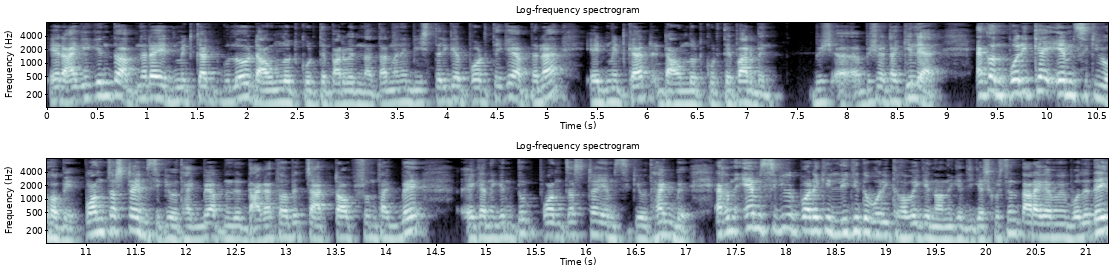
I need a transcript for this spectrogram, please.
এর আগে কিন্তু আপনারা এডমিট কার্ডগুলো ডাউনলোড করতে পারবেন না, তার মানে বিশ তারিখের পর থেকে আপনারা এডমিট কার্ড ডাউনলোড করতে পারবেন। বিষ- বিষয়টা ক্লিয়ার এখন পরীক্ষায় এমসিকিউ হবে, পঞ্চাশটা এমসিকিউ থাকবে, আপনাদের দাগাতে হবে, চারটা অপশন থাকবে। এখানে কিন্তু পঞ্চাশটা এমসিকিউ থাকবে। এখন এমসিকিউর পরে কি লিখিত পরীক্ষা হবে কিনা অনেকে জিজ্ঞেস করছেন। তার আগে আমি বলে দেই,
